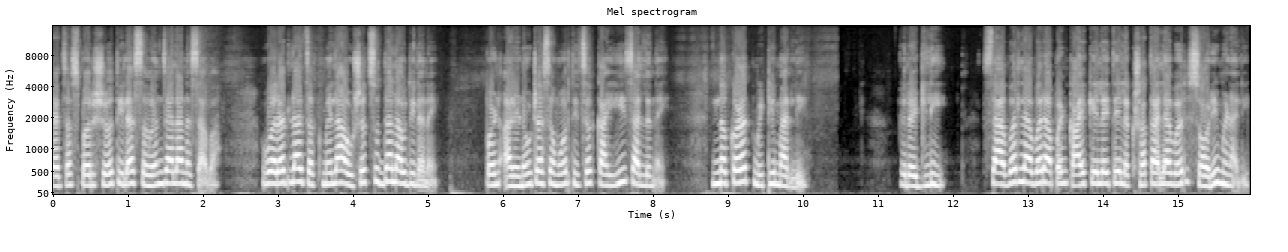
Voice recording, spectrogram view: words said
त्याचा स्पर्श तिला सहन झाला नसावा. वरदला जखमेला औषधसुद्धा लावू दिलं नाही. पण अर्णवच्या समोर तिचं काहीही चाललं नाही. नकळत मिठी मारली. रडली. सावरल्यावर आपण काय केलंय ते लक्षात आल्यावर सॉरी म्हणाली.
